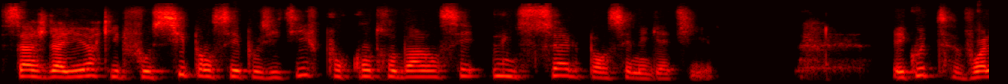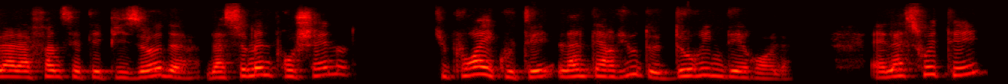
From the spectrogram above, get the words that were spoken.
Sache d'ailleurs qu'il faut six pensées positives pour contrebalancer une seule pensée négative. Écoute, voilà la fin de cet épisode. La semaine prochaine, tu pourras écouter l'interview de Dorine Desrolles. Elle a souhaité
